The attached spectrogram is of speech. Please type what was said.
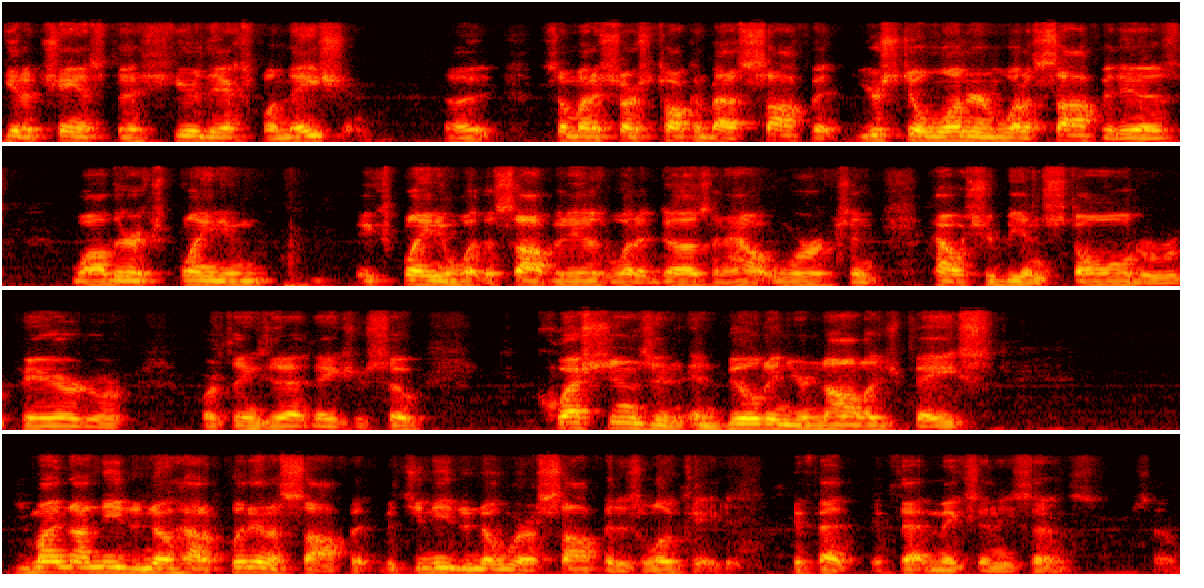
get a chance to hear the explanation. Uh, somebody starts talking about a soffit, you're still wondering what a soffit is while they're explaining explaining what the soffit is, what it does, and how it works, and how it should be installed or repaired or or things of that nature. So, questions and, and building your knowledge base. You might not need to know how to put in a soffit, but you need to know where a soffit is located. If that if that makes any sense. So.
